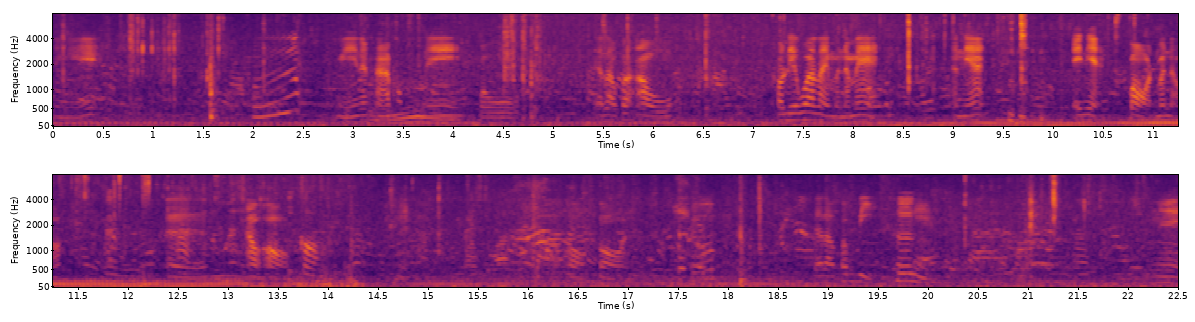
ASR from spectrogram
อย่างเงี้ยปึ๊บอย่างนี้นะครับนี่ปูแล้วเราก็เอา เขาเรียกว่าอะไรมันนะแม่ อันเนี้ย ไอเนี่ย ปอดมันเหรอ เออ เอาออก พี่กอง เนี่ยออกก่อนชุบแล้วเราก็ บีบครึ่ง นี่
